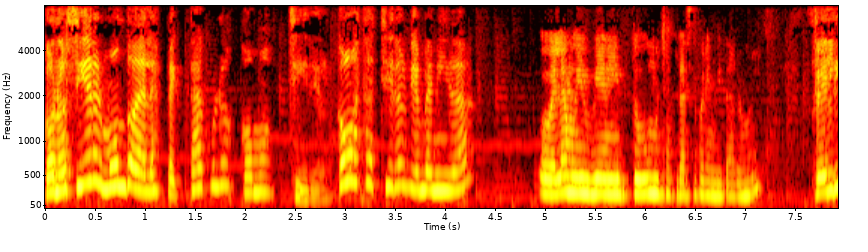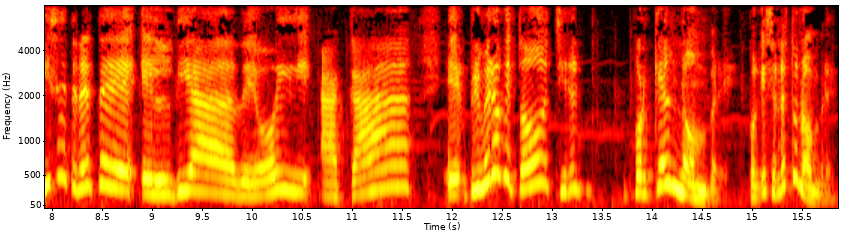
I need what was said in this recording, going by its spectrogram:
Conocí en el mundo del espectáculo como Chirel. ¿Cómo estás, Chirel? Bienvenida. Hola, muy bien. ¿Y tú? Muchas gracias por invitarme. Feliz de tenerte el día de hoy acá. Eh, primero que todo, Chirel, ¿por qué el nombre? Porque ese no es tu nombre.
